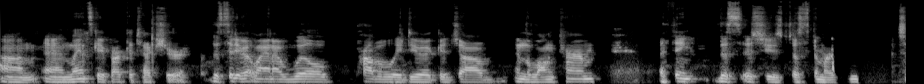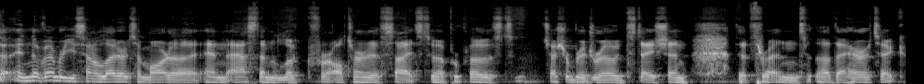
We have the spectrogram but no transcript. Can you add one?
um, and landscape architecture. The city of Atlanta will probably do a good job in the long term. I think this issue is just emerging so in November, you sent a letter to MARTA and asked them to look for alternative sites to a proposed Cheshire Bridge Road station that threatened uh, the heretic.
